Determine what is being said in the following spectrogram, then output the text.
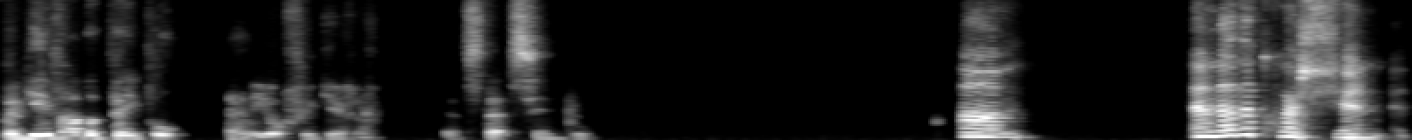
forgive other people and you're forgiven. It's that simple. Um, another question,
